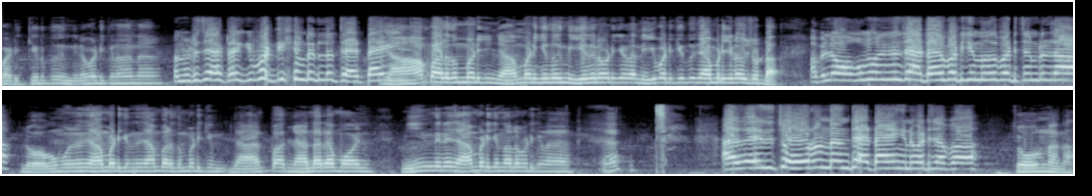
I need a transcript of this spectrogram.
പഠിക്കരുത്. എന്തിനാ പഠിക്കണ തന്നെ? എന്നിട്ട് ചേട്ടായിക്ക് പഠിക്കണ്ടല്ലോ? ചേട്ടായി. ഞാൻ പലതും പഠിക്കും. ഞാൻ പഠിക്കുന്നത് നീ എന്തിനാ പഠിക്കണ്ട നീ പഠിക്കുന്നത് ഞാൻ പഠിക്കണ ആവശ്യമുണ്ടാ അപ്പൊ ലോകം മുഴുവൻ ചേട്ടായി പഠിക്കുന്നത് പഠിച്ചിട്ടുണ്ടല്ലോ? ലോകം മുഴുവൻ ഞാൻ പഠിക്കുന്നത് ഞാൻ പലതും പഠിക്കും. ഞാൻ ഞാൻ ഞാനറിയാം മോൻ. നീ എന്തിനാ ഞാൻ പഠിക്കുന്ന പോലെ പഠിക്കണേ? അതായത് ചോറുണ്ടെന്ന് ചേട്ടായി എങ്ങനെ പഠിച്ചപ്പോ ചോറുണ്ടാ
